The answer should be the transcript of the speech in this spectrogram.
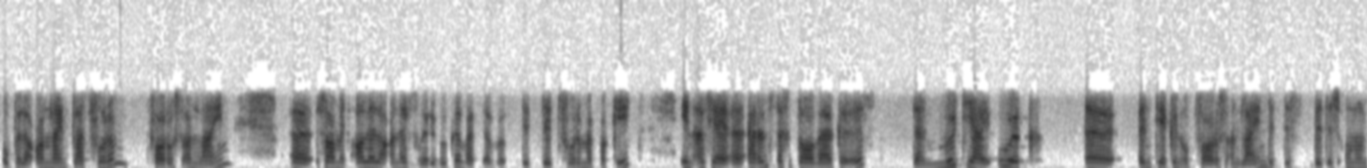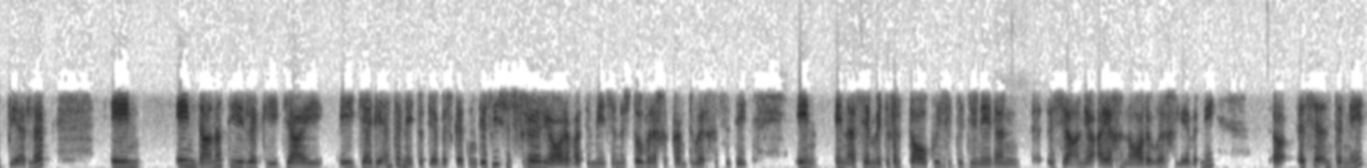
op hulle aanlyn platform, Faros Online, uh saam met al hulle ander woordeboeke wat dit dit vorm 'n pakket. En as jy 'n ernstige taalwerker is, dan moet jy ook 'n uh, inteken op Faros Online. Dit is dit is onontbeerlik. En En dan natuurlik het jy het jy die internet tot jou beskikking. Dis nie soos vroeë jare wat mense in 'n stowwerige kantoor gesit het en en as jy met 'n vertaalkwessie te doen het, dan is jy aan jou eie genade oorgelewer nie. Daar is 'n internet.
